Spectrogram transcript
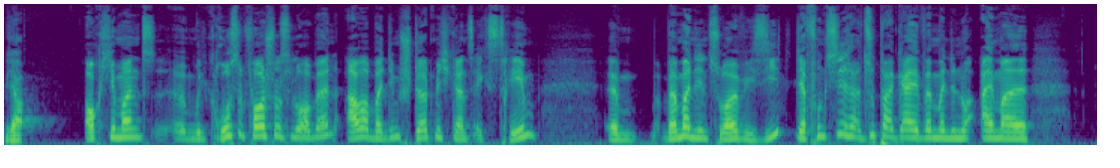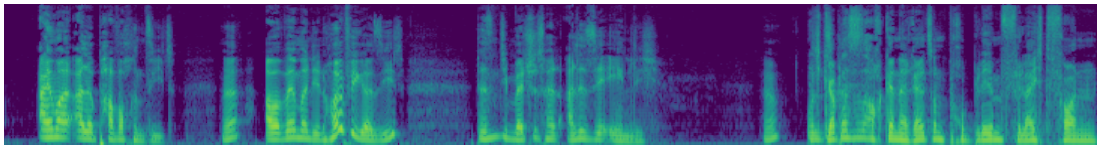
Ja. Auch jemand äh, mit großen Vorschusslorbeeren, aber bei dem stört mich ganz extrem, ähm, wenn man den zu häufig sieht. Der funktioniert halt super geil, wenn man den nur einmal, einmal alle paar Wochen sieht. Ne? Aber wenn man den häufiger sieht, dann sind die Matches halt alle sehr ähnlich. Und ich glaube, das ist auch generell so ein Problem vielleicht von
